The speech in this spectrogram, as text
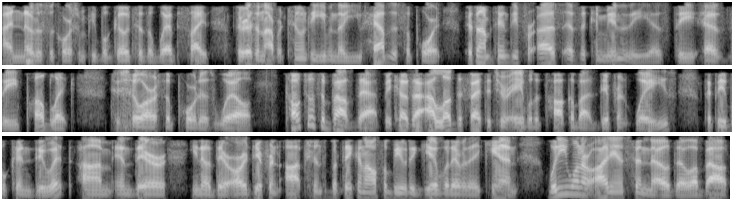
I notice, of course, when people go to the website, there is an opportunity, even though you have the support, there's an opportunity for us as the community, as the as the public, to show our support as well. Talk to us about that because I, I love the fact that you're able to talk about different ways that people can do it, um, and there, you know, there are different options, but they can also be able to give whatever they can. What do you want our audience to know, though, about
